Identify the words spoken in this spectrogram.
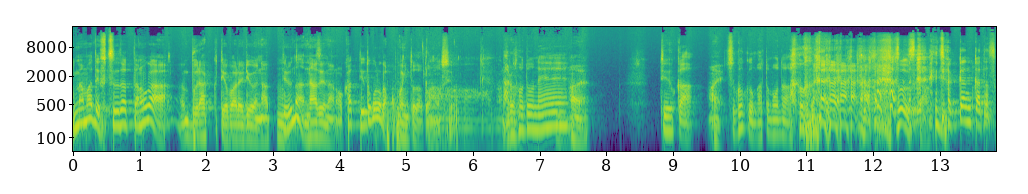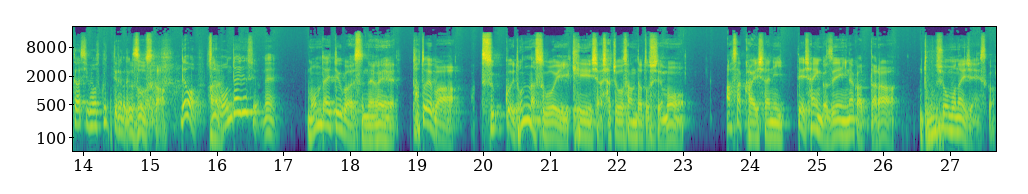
今まで普通だったのがブラックって呼ばれるようになってるのはなぜなのかっていうところがポイントだと思うんですよ。なるほどね。はっていうか、はい。すごくまともな。い、そうですか。若干肩透かしも作ってるんだけど。そうですか。でもそれ問題ですよね、問題というかですねえー例えばすっごいどんなすごい経営者社長さんだとしても朝会社に行って社員が全員いなかったらどうしようもないじゃないですか。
